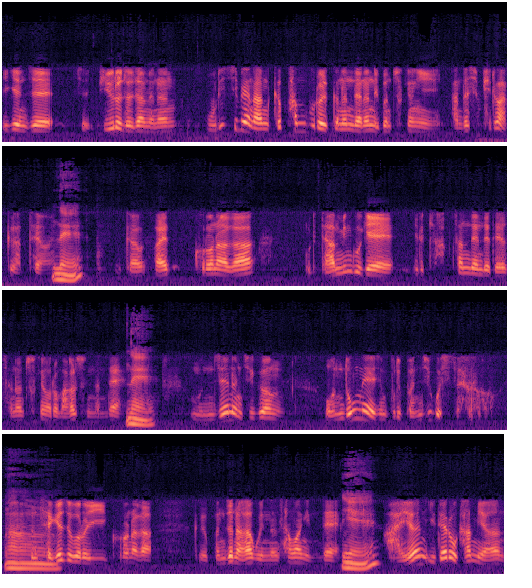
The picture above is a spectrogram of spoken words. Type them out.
이게 이제 비유를 들자면은 우리 집에 난 급한 불을 끄는 데는 이번 추경이 반드시 필요할 것 같아요. 네. 그러니까 코로나가 우리 대한민국에 이렇게 확산된 데 대해서는 추경으로 막을 수 있는데 네. 문제는 지금 온 동네에 지금 불이 번지고 있어요. 아. 세계적으로 이 코로나가 그 번져 나가고 있는 상황인데 예. 과연 이대로 가면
